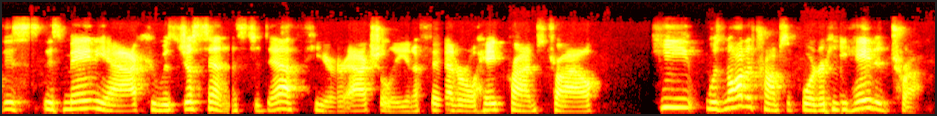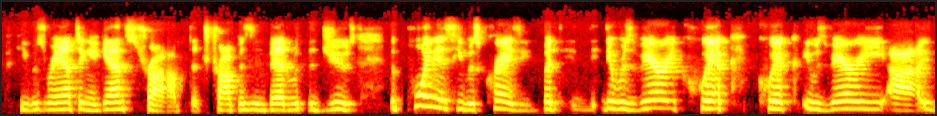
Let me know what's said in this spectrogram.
this, this maniac who was just sentenced to death here, actually, in a federal hate crimes trial, he was not a Trump supporter. He hated Trump. He was ranting against Trump, that Trump is in bed with the Jews. The point is, he was crazy, but there was very quick, quick, it was very, uh, it,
